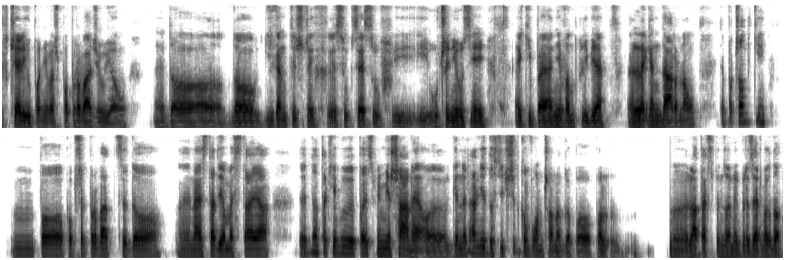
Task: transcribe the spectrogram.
wcielił, ponieważ poprowadził ją do, do gigantycznych sukcesów i, i uczynił z niej ekipę niewątpliwie legendarną. Te początki mm, po, po przeprowadzce do, na Estadio Mestaja no takie były powiedzmy mieszane. Generalnie dosyć szybko włączono go po, po latach spędzonych w rezerwach do,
